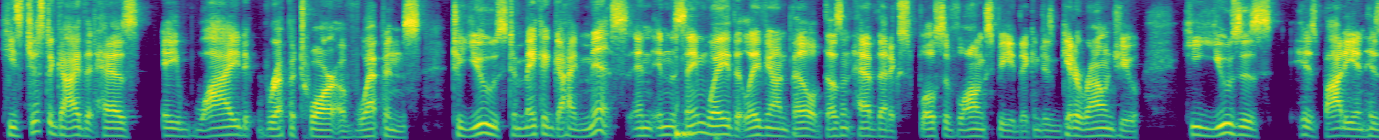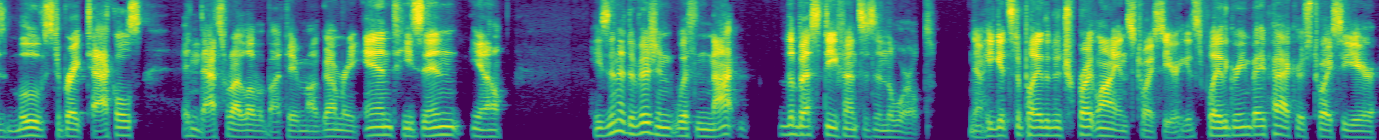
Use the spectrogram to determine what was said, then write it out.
He's just a guy that has a wide repertoire of weapons to use to make a guy miss. And in the mm-hmm. same way that Le'Veon Bell doesn't have that explosive long speed that can just get around you, he uses his body and his moves to break tackles. And that's what I love about David Montgomery. And he's in, you know, he's in a division with not the best defenses in the world. You know, he gets to play the Detroit Lions twice a year. He gets to play the Green Bay Packers twice a year.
